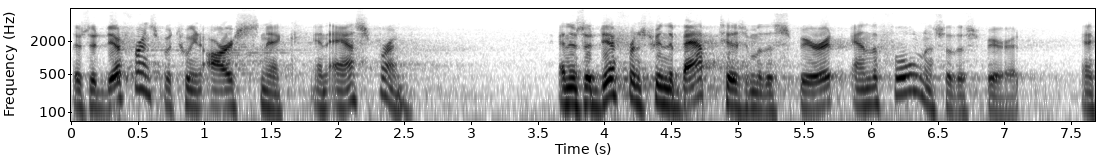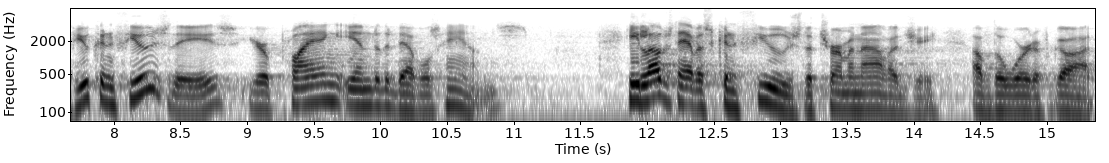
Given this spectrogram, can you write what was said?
There's a difference between arsenic and aspirin. And there's a difference between the baptism of the Spirit and the fullness of the Spirit. If you confuse these, you're playing into the devil's hands. He loves to have us confuse the terminology of the Word of God.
